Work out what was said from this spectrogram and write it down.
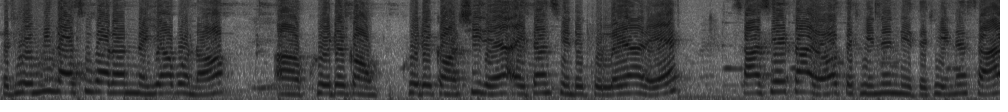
တထေးမိသားစုကတော့2ယောက်ပေါ့နော်အာခွေးတကောင်ခွေးတကောင်ရှိတယ်အိုက်တန်စင်တို့ကိုလဲရတယ်စားစဲကတော့တထင်းနဲ့နေတထင်းနဲ့စား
